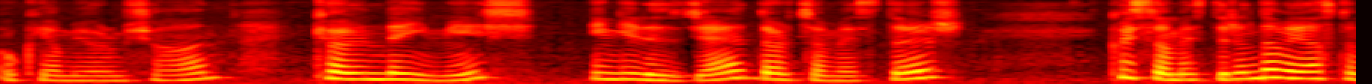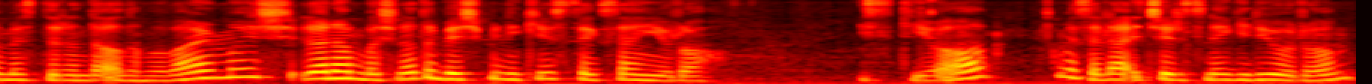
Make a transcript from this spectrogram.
Okuyamıyorum şu an. Köln'deymiş. İngilizce 4 semester. Kış sömestrinde ve yaz sömestrinde alımı varmış. Dönem başına da 5280 euro istiyor. Mesela içerisine giriyorum.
